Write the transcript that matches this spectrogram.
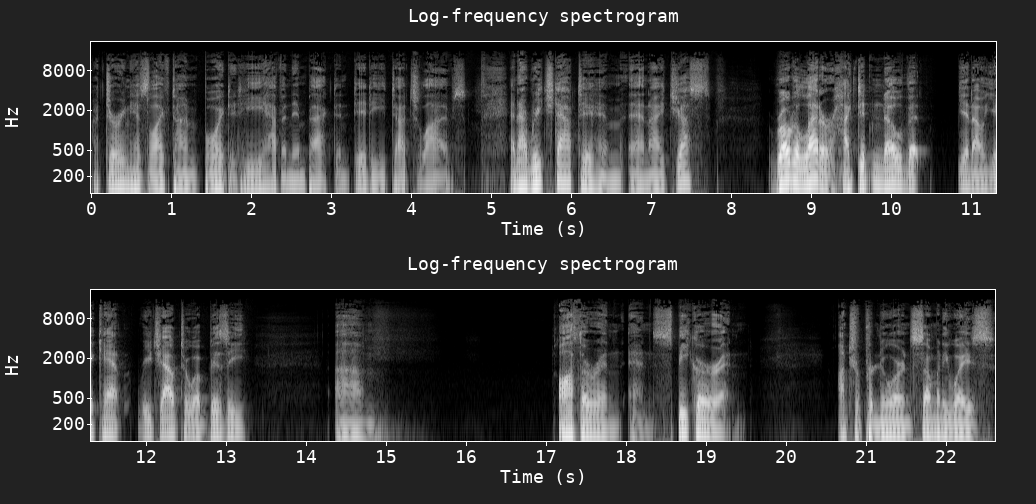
But during his lifetime, boy, did he have an impact and did he touch lives. And I reached out to him and I just wrote a letter. I didn't know that, you know, you can't reach out to a busy um, author and, and speaker and entrepreneur in so many ways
